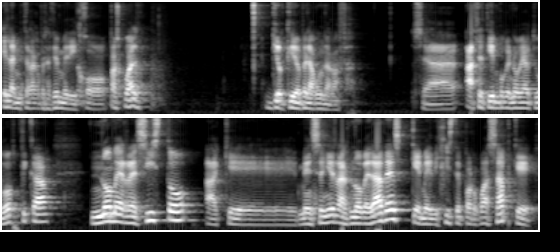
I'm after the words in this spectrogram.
en la mitad de la conversación me dijo, Pascual, yo quiero ver alguna gafa. O sea, hace tiempo que no veo tu óptica, no me resisto a que me enseñes las novedades que me dijiste por WhatsApp que,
